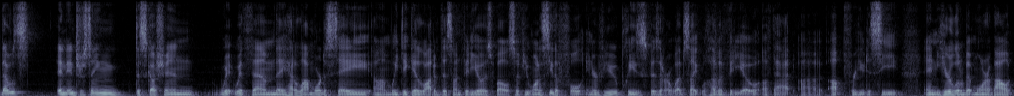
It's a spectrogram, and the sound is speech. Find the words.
that was an interesting discussion with, with them. They had a lot more to say. Um, we did get a lot of this on video as well. So if you want to see the full interview, please visit our website. We'll have a video of that uh, up for you to see and hear a little bit more about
